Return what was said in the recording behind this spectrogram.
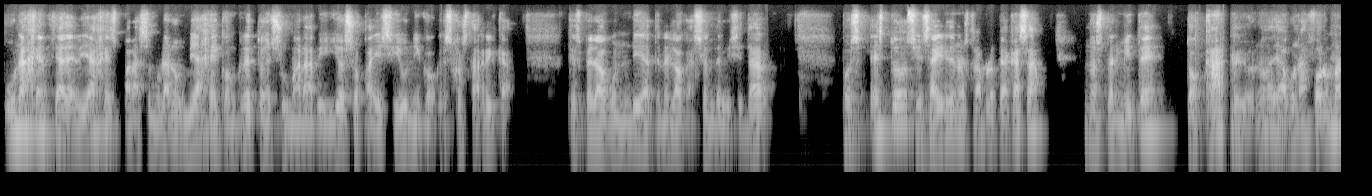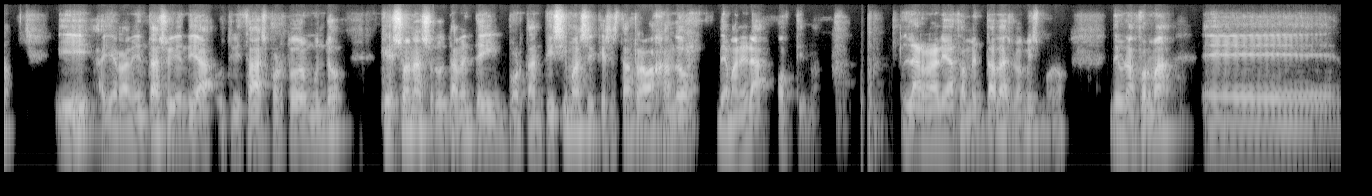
una agencia de viajes para simular un viaje concreto en su maravilloso país y único, que es Costa Rica, que espero algún día tener la ocasión de visitar, pues esto, sin salir de nuestra propia casa, nos permite tocarlo ¿no? de alguna forma y hay herramientas hoy en día utilizadas por todo el mundo que son absolutamente importantísimas y que se están trabajando de manera óptima. La realidad aumentada es lo mismo, ¿no? de una forma eh,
